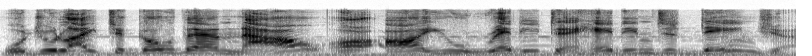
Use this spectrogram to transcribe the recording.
Would you like to go there now, or are you ready to head into danger?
